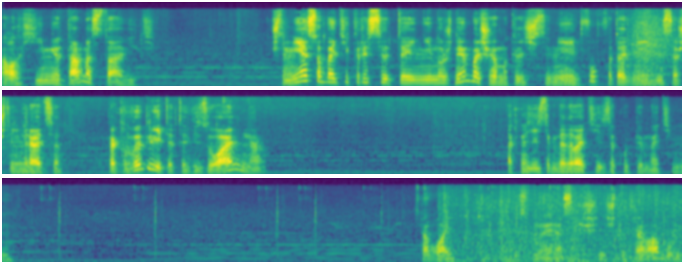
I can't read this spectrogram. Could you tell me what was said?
Алхимию там оставить. Что мне особо эти крысы-то не нужны в большом количестве. Мне и двух хватает. Мне единственное, что не нравится, как выглядит это визуально. Так, ну здесь тогда давайте закупим этими. Травой. То есть мы раз решили, что трава будет.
